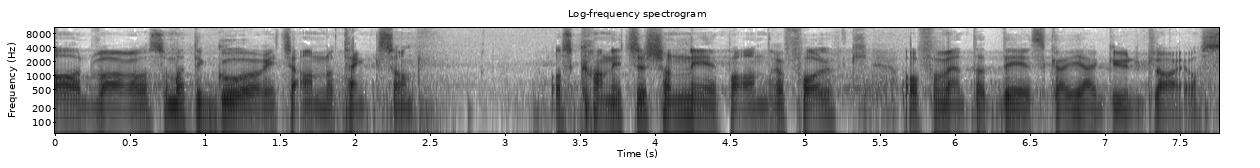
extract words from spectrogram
advarer oss om at det går ikke an å tenke sånn. Vi kan ikke se ned på andre folk og forvente at det skal gjøre Gud glad i oss.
